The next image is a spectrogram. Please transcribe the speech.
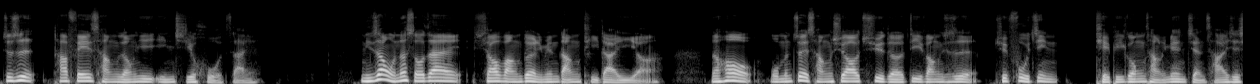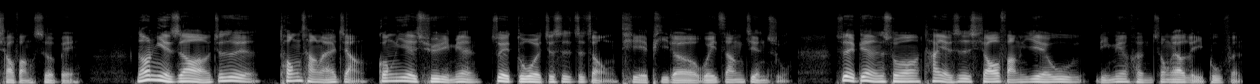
就是它非常容易引起火灾。你知道我那时候在消防队里面当替代役啊，然后我们最常需要去的地方就是去附近铁皮工厂里面检查一些消防设备。然后你也知道，就是通常来讲，工业区里面最多的就是这种铁皮的违章建筑，所以变成说它也是消防业务里面很重要的一部分。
